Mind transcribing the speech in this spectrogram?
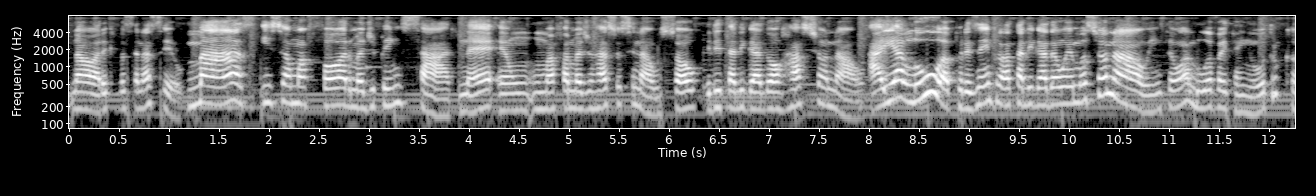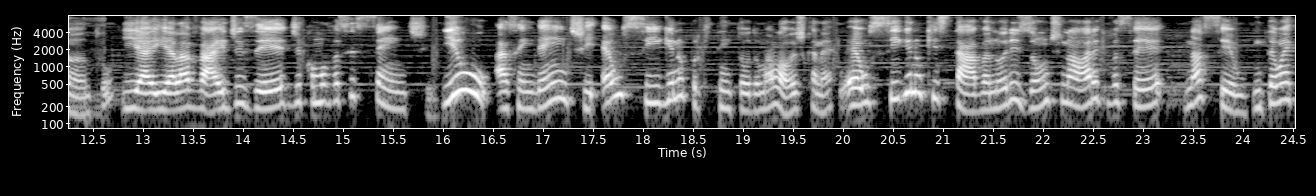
na hora que você nasceu. Mas isso é uma forma de pensar, né? É um, uma forma de raciocinar. O Sol, ele tá ligado ao racional. Aí a Lua, por exemplo, ela tá ligada ao emocional. Então a Lua vai estar em outro canto e aí ela vai dizer de como você sente. E o ascendente é o signo, porque tem toda uma lógica, né? É o signo que estava no horizonte na hora que você você nasceu. Então é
